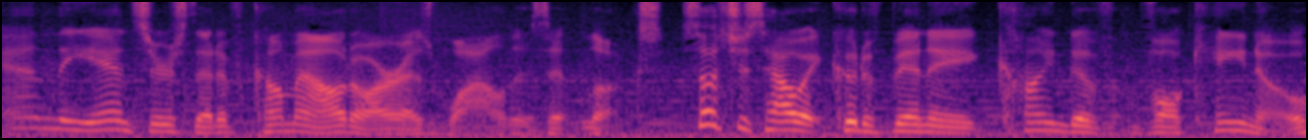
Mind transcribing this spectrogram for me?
and the answers that have come out are as wild as it looks. Such as how it could have been a kind of volcano,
